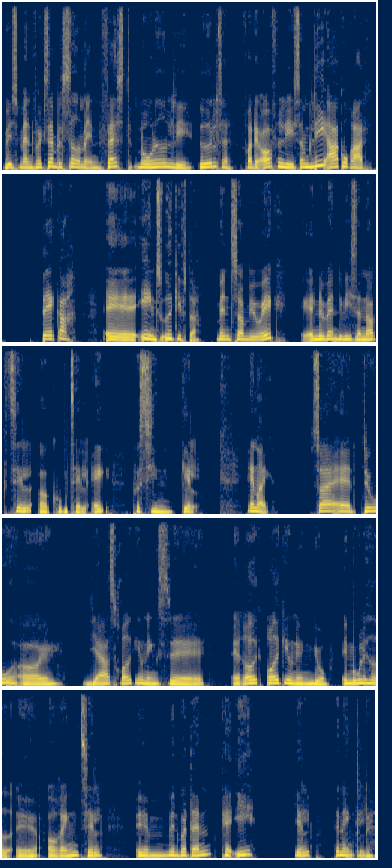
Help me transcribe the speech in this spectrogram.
hvis man for eksempel sidder med en fast månedlig ydelse fra det offentlige, som lige akkurat dækker øh, ens udgifter, men som jo ikke øh, nødvendigvis er nok til at kunne betale af på sin gæld. Henrik, så er du og øh, jeres rådgivnings, øh, råd, rådgivning jo en mulighed øh, at ringe til. Øh, men hvordan kan I hjælpe den enkelte?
